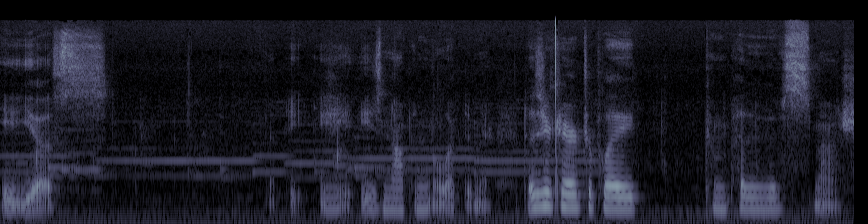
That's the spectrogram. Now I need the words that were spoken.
Yes. He, he's not been elected mayor. Does your character play competitive Smash?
